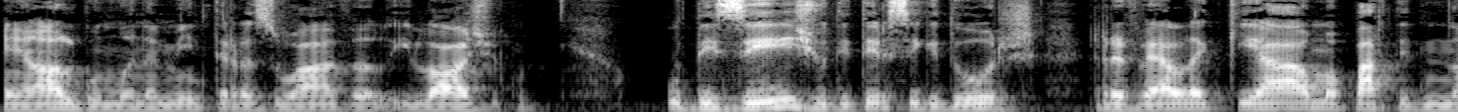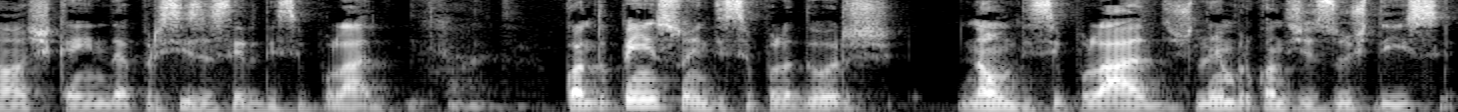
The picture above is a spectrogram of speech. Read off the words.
em algo humanamente razoável e lógico. O desejo de ter seguidores revela que há uma parte de nós que ainda precisa ser discipulado. Quando penso em discipuladores não discipulados, lembro quando Jesus disse:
